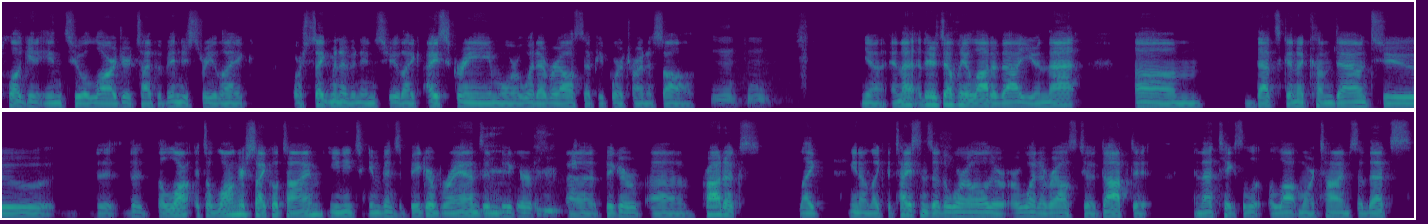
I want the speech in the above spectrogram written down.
plug it into a larger type of industry, like or segment of an industry like ice cream or whatever else that people are trying to solve. Mm-hmm. Yeah, and that there's definitely a lot of value in that. Um, that's going to come down to the the the long it's a longer cycle time. You need to convince bigger brands and bigger uh, bigger uh, products like you know like the Tysons of the world or, or whatever else to adopt it, and that takes a, a lot more time. So that's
